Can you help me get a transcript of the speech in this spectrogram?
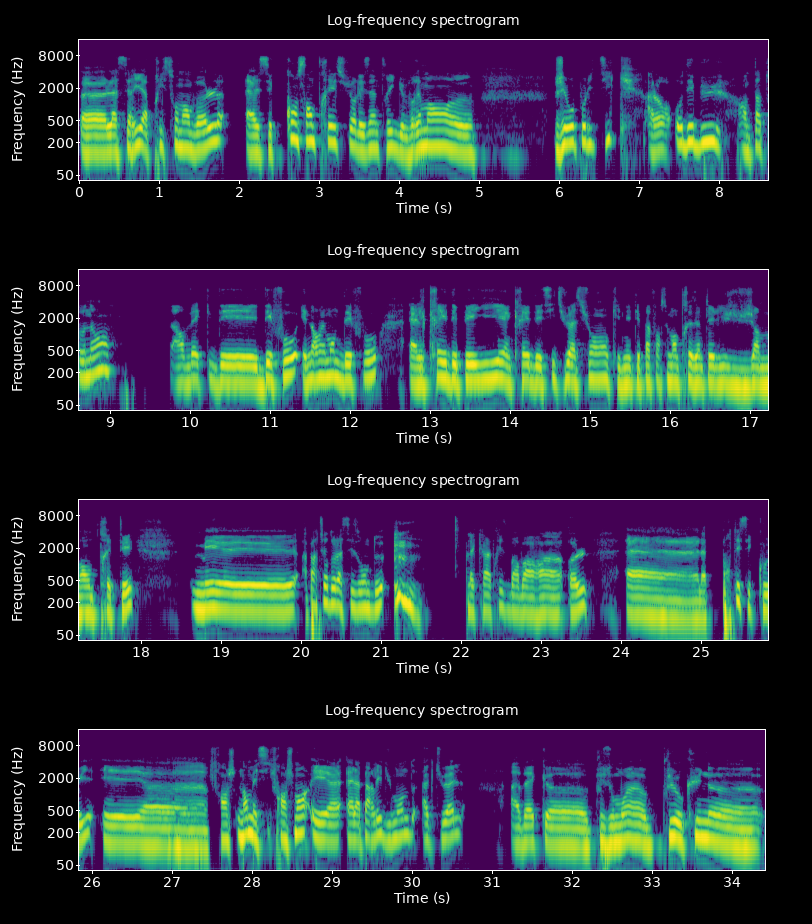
euh, la série a pris son envol. Elle s'est concentrée sur les intrigues vraiment euh, géopolitiques. Alors au début, en tâtonnant, avec des défauts, énormément de défauts. Elle crée des pays, elle crée des situations qui n'étaient pas forcément très intelligemment traitées. Mais à partir de la saison 2, la créatrice Barbara Hall, elle a porté ses couilles et euh, non mais si franchement et euh, elle a parlé du monde actuel avec euh, plus ou moins plus aucune euh,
